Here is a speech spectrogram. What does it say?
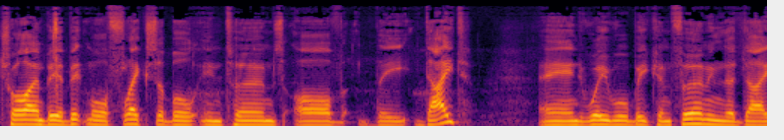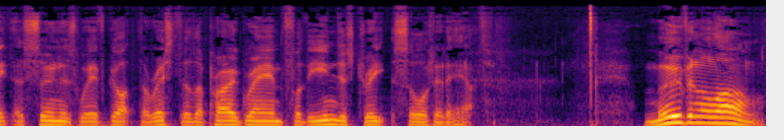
try and be a bit more flexible in terms of the date, and we will be confirming the date as soon as we've got the rest of the program for the industry sorted out. Moving along,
